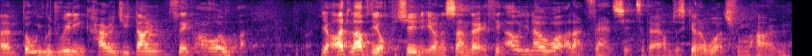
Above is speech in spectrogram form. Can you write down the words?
Um, but we would really encourage you, don't think, oh, yeah, I'd love the opportunity on a Sunday to think, oh, you know what, I don't fancy it today. I'm just going to watch from home.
